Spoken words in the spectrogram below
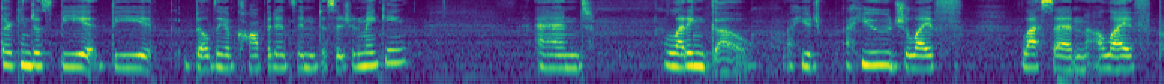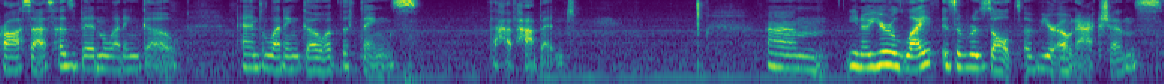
There can just be the building of confidence in decision making and letting go. A huge a huge life lesson, a life process has been letting go and letting go of the things that have happened. Um, you know, your life is a result of your own actions.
